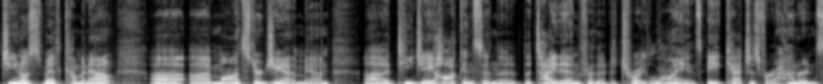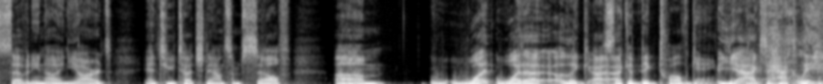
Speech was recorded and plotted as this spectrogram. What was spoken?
Geno Smith coming out, uh, uh, monster jam, man. Uh, T.J. Hockenson, the the tight end for the Detroit Lions, eight catches for 179 yards and two touchdowns himself. Um, what what a like. It's like a Big Twelve game. yeah, exactly.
